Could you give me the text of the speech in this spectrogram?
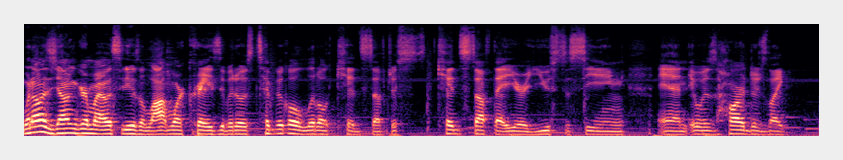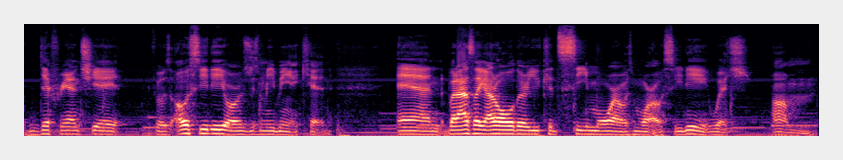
When I was younger, my OCD was a lot more crazy, but it was typical little kid stuff, just kid stuff that you're used to seeing, and it was hard to like differentiate if it was OCD or it was just me being a kid and but as I got older, you could see more. I was more OCD, which um,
